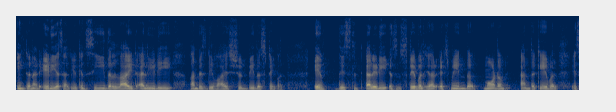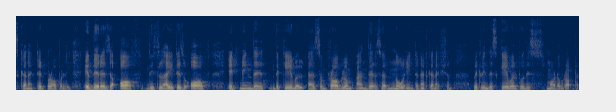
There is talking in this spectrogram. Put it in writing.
internet ADSL you can see the light LED on this device should be the stable. If this LED is stable here it means the modem and the cable is connected properly. If there is off this light is off it means that the cable has some problem and there is a no internet connection between this cable to this modem router.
